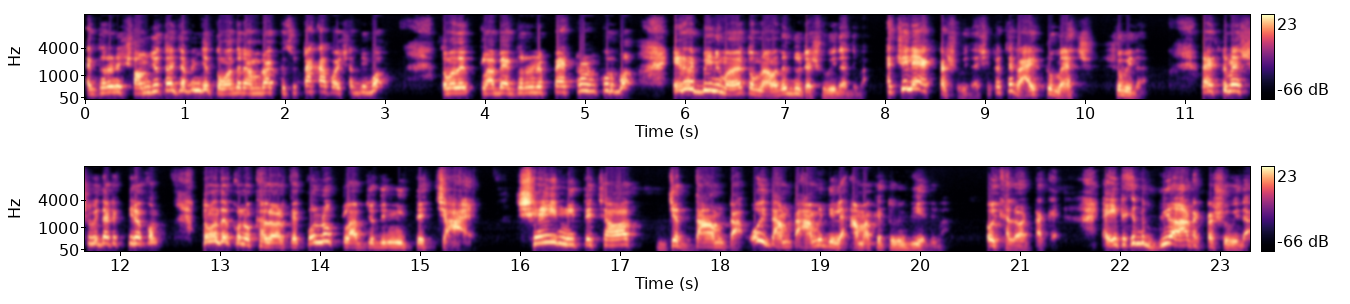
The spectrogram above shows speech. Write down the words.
এক ধরনের সমঝোতায় যাবেন যে তোমাদের আমরা কিছু টাকা পয়সা দিব, তোমাদের ক্লাবে এক ধরনের প্যাটার্ন করব। এটার বিনিময়ে তোমরা আমাদের দুইটা সুবিধা দিবা। অ্যাকচুয়ালি একটা সুবিধা, সেটা হচ্ছে রাইট টু ম্যাচ সুবিধা। রাইট টু ম্যাচ সুবিধাটা কীরকম? তোমাদের কোনো খেলোয়াড়কে কোনো ক্লাব যদি নিতে চায়, সেই নিতে চাওয়া যে দামটা, ওই দামটা আমি দিলে আমাকে তুমি দিয়ে দিবা ওই খেলোয়াড়টাকে। এইটা কিন্তু বিরাট একটা সুবিধা।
